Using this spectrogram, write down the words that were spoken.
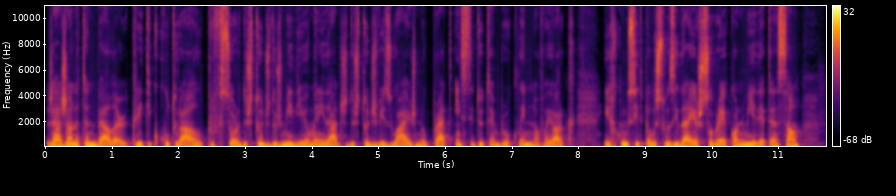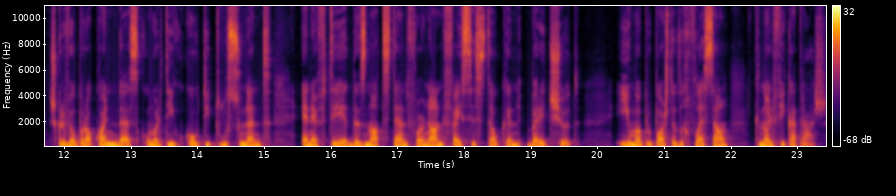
Já Jonathan Beller, crítico cultural, professor de Estudos dos Mídia e Humanidades de Estudos Visuais no Pratt Institute em Brooklyn, Nova York, e reconhecido pelas suas ideias sobre a economia de atenção, escreveu para o CoinDesk um artigo com o título sonante NFT does not stand for non-faces token, but it should e uma proposta de reflexão que não lhe fica atrás.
